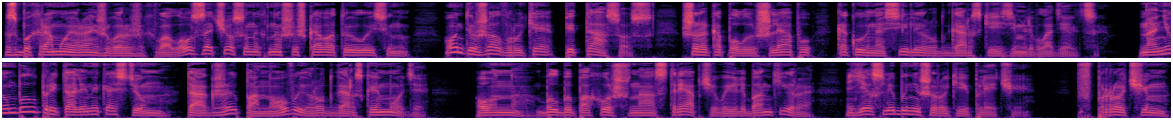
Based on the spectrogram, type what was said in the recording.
с бахромой оранжево-рыжих волос, зачесанных на шишковатую лысину, он держал в руке питасос, широкополую шляпу, какую носили рудгарские землевладельцы. На нем был приталенный костюм, также по новой рудгарской моде. Он был бы похож на стряпчего или банкира — если бы не широкие плечи. Впрочем,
